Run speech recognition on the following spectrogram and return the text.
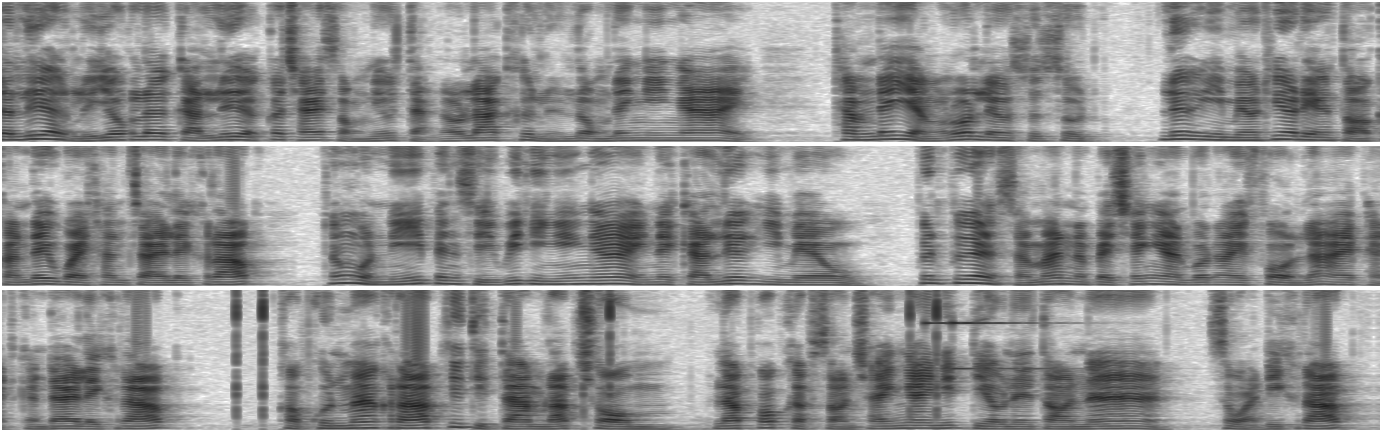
จะเลือกหรือยกเลิกการเลือกก็ใช้ 2 นิ้วแตะแล้วลากขึ้นหรือลงได้ง่ายๆทำได้อย่างรวดเร็วสุดๆ เลือกอีเมลที่เรียงต่อกันได้ไวทันใจเลยครับ ทั้งหมดนี้เป็น4วิธีง่ายๆ ในการเลือกอีเมล เพื่อนๆ สามารถนำไปใช้งานบน iPhone และ iPad กันได้เลยครับ ขอบคุณมากครับที่ติดตามรับชม แล้วพบกับสอนใช้ง่ายนิดเดียวในตอนหน้า สวัสดีครับ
